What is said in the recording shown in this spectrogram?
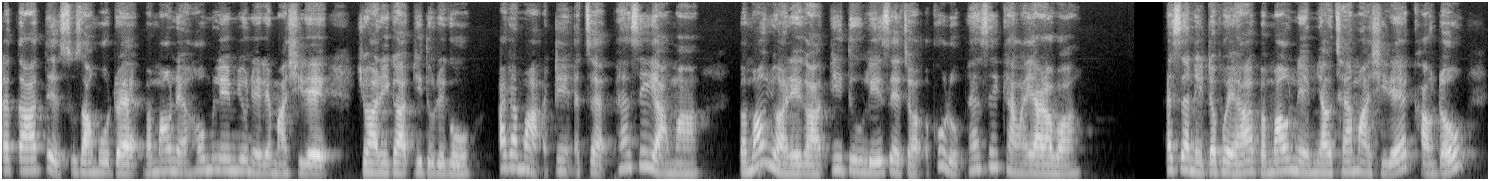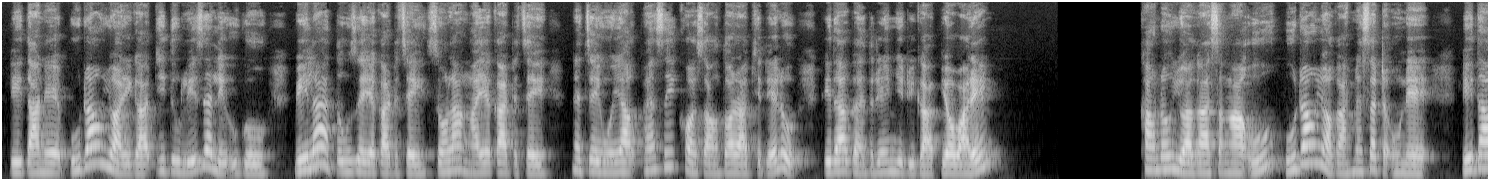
တပ်သားအသစ်စုဆောင်းဖို့အတွက်ဗမောက်နဲ့ဟုံးမလင်းမြို့နယ်ထဲမှာရှိတဲ့ရွာတွေကပြည်သူတွေကိုအရမအတင်းအကျပ်ဖမ်းဆီးရာမှာဗမောက်ရွာတွေကပြည်သူ40ကျော်အခုလိုဖမ်းဆီးခံလိုက်ရတာပါ။ SNA တပ်ဖွဲ့ဟာဗမောက်နယ်မြောက်ချမ်းမှာရှိတဲ့ခေါင်တုံးလေသားနဲ့ဘူးတောင်းရွာတွေကပြည်သူ44ဦးကိုမေလ30ရက်ကတစ်ကြိမ်ဇွန်လ9ရက်ကတစ်ကြိမ်နှစ်ကြိမ်ဝင်ရောက်ဖမ်းဆီးခေါ်ဆောင်သွားတာဖြစ်တယ်လို့ဒေသခံသတင်းမြစ်တွေကပြောပါရယ်ခေါင်တုံးရွာက15ဦးဘူးတောင်းရွာက22ဦးနဲ့လေသာ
